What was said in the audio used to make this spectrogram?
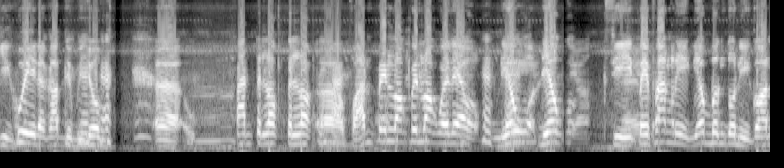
ขี้คุยนะครับท่านผู้ชมเออฝันเป็นล็อกเป็นล็อกเอเลยอค่ะฝันเป็นล็อกเป็นล็อกไว้แล้ว เดี๋ยวเดี๋ยวสิไปฟังเลขเดี๋ยวเบิ่งตัวนี้ก่อน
